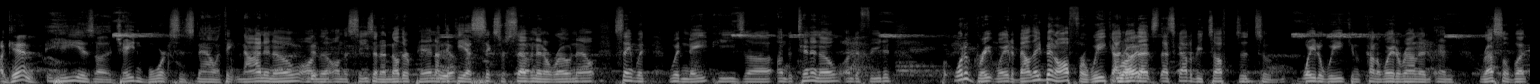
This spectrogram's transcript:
Again, he is uh, Jaden Bortz is now I think nine and zero on the on the season. Another pin. I think he has six or seven in a row now. Same with with Nate. He's uh, under ten and zero, undefeated. But what a great way to bounce. They've been off for a week. I know that's that's got to be tough to, to wait a week and kind of wait around and, and wrestle. But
